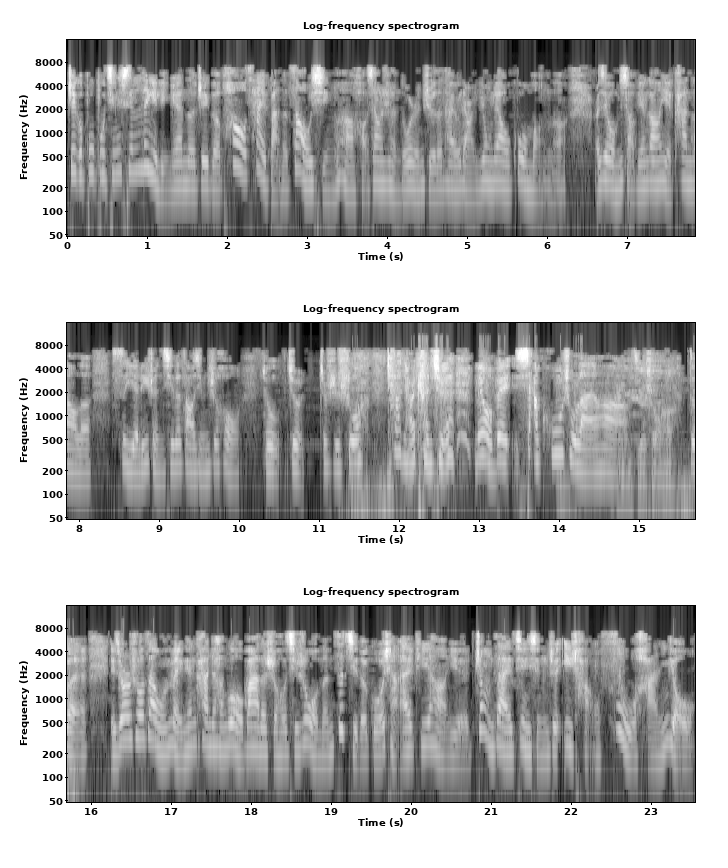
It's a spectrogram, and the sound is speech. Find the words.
这个《步步惊心》力里面的这个泡菜版的造型哈，好像是很多人觉得它有点用料过猛了。而且我们小编刚刚也看到了四爷李准基的造型之后，就就就是说，差点感觉。没有被吓哭出来哈，还能接受啊。对，也就是说，在我们每天看着韩国欧巴的时候，其实我们自己的国产 IP 哈也正在进行着一场复韩游。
